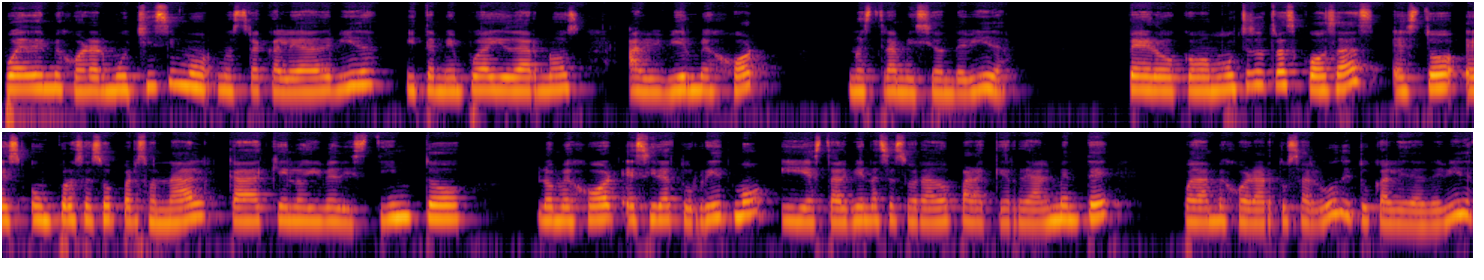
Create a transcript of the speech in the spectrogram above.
puede mejorar muchísimo nuestra calidad de vida y también puede ayudarnos a vivir mejor nuestra misión de vida. Pero como muchas otras cosas, esto es un proceso personal, cada quien lo vive distinto. Lo mejor es ir a tu ritmo y estar bien asesorado para que realmente pueda mejorar tu salud y tu calidad de vida.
